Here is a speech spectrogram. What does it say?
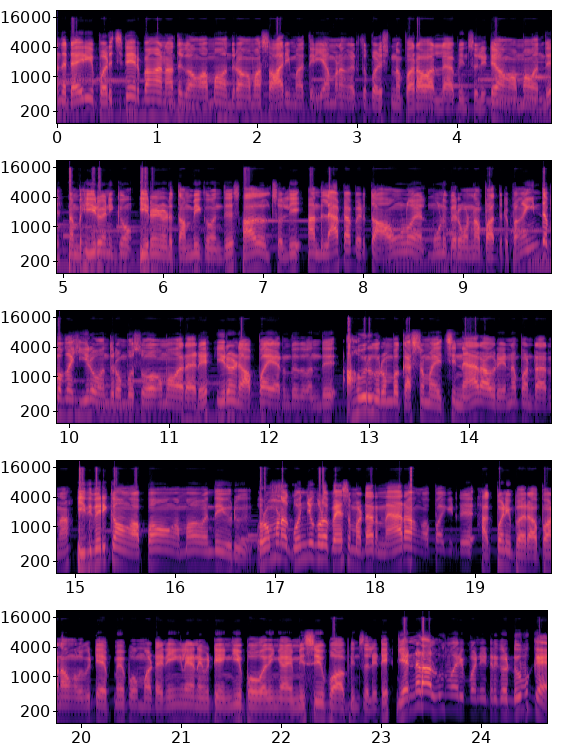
அந்த டைரியை படிச்சுட்டே இருப்பாங்க. அண்ணாத்துக்கு அவங்க அம்மா வந்துடும் அம்மா சாரிமா தெரியாம நாங்க எடுத்து படிச்சுனா பரவாயில்ல அப்படின்னு சொல்லிட்டு அவங்க அம்மா வந்து நம்ம ஹீரோயினுக்கும் ஹீரோயினோட தம்பிக்கு வந்து ஆதல் சொல்லி அந்த லேப்டாப் எடுத்து அவங்களும் மூணு பேரும் ஒன்னா பார்த்துட்டு இந்த பக்கம் ஹீரோ வந்து ரொம்ப சோகமா வராரு. ஹீரோயின் அப்பா இறந்தது வந்து அவருக்கு ரொம்ப கஷ்டமாயிடுச்சு. நேரம் அவர் என்ன பண்றாருன்னா இது வரைக்கும் அவங்க அப்பா அவங்க அம்மா வந்து இவரு ரொம்ப நான் கொஞ்சம் கூட பேச மாட்டார். நேரா அவங்க அப்பா கிட்ட ஹக் பண்ணிப்பாரு. அப்பா நான் உங்களை விட்டு எப்பவுமே போக மாட்டேன். நீங்களே என்னை விட்டு எங்கேயும் போவாதீங்க ஐ மிஸ் யூ பா அப்படின்னு சொல்லிட்டு என்னடா லூ மாதிரி பண்ணிட்டு இருக்க டுபுக்க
